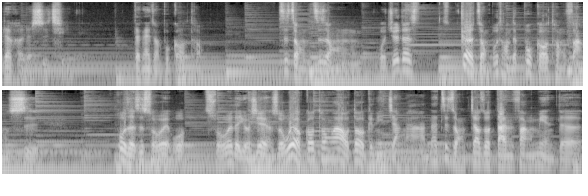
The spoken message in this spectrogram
任何的事情的那种不沟通。这种这种，我觉得各种不同的不沟通方式，或者是所谓我所谓的有些人说我有沟通啊，我都有跟你讲啊，那这种叫做单方面的。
